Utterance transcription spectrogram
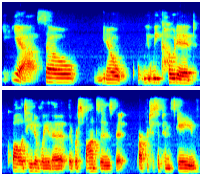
Yeah. So you know, we we coded qualitatively the the responses that our participants gave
